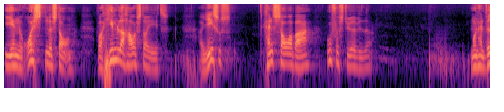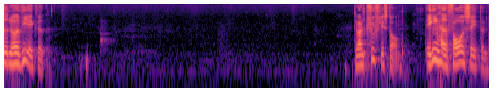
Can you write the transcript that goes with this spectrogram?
i en rystende storm, hvor himmel og hav står i et. Og Jesus, han sover bare uforstyrret videre. Må han ved noget, vi ikke ved. Det var en pludselig storm. Ingen havde forudset den.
